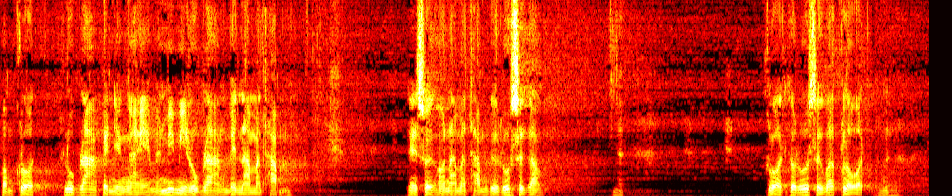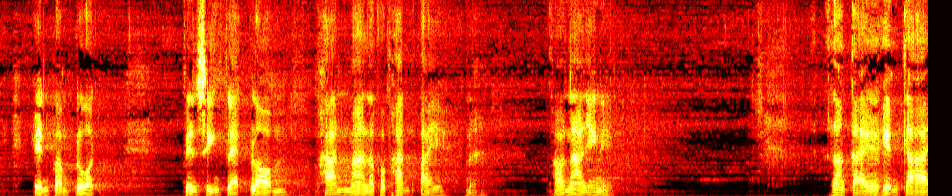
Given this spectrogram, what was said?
ความโกรธรูปร่างเป็นยังไง มันไม่มีรูปร่างเป็นนามธรรม ในส่วนของนามธรรมคือรู้สึกเอาโกรธก็รู้สึกว่าโกรธเห็นความโกรธเป็นสิ่งแปลกปลอมผ่านมาแล้วก็ผ่านไปนะภาวนาอย่างนี้ ร่างกายเห็นกาย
